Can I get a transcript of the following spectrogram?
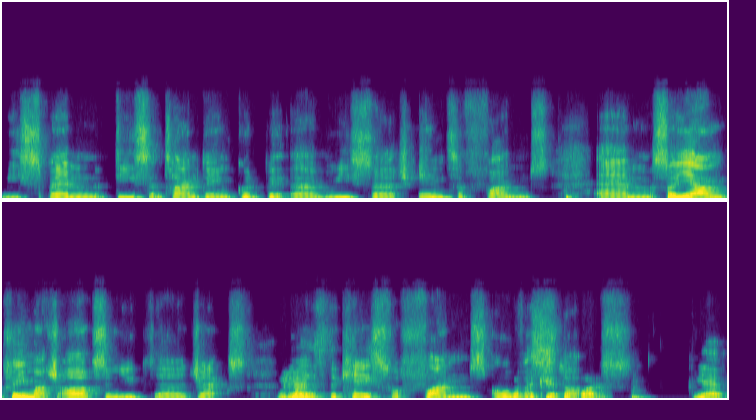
we spend decent time doing good bit uh, research into funds. Um, so yeah, I'm pretty much asking you, uh, Jax, mm-hmm. what is the case for funds over stocks? Yeah,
